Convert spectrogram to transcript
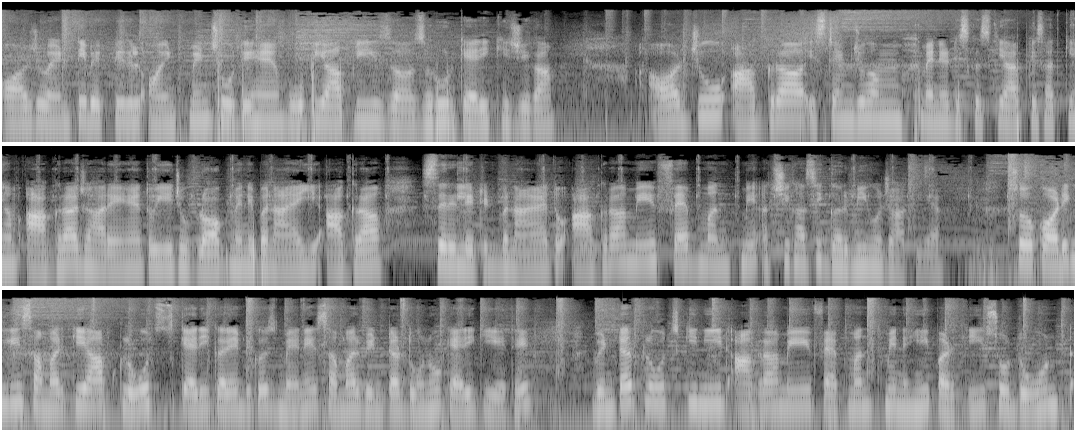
और जो एंटी बैक्टीरियल ऑइंटमेंट्स होते हैं वो भी आप प्लीज़ ज़रूर कैरी कीजिएगा। और जो आगरा, इस टाइम जो हम, मैंने डिस्कस किया आपके साथ कि हम आगरा जा रहे हैं तो ये जो व्लॉग मैंने बनाया, ये आगरा से रिलेटेड बनाया है तो आगरा में फेब मंथ में अच्छी खासी गर्मी हो जाती है। सो अकॉर्डिंगली समर की आप क्लोथ्स कैरी करें बिकॉज़ मैंने समर विंटर दोनों कैरी किए थे। विंटर क्लोथ्स की नीड आगरा में फेब मंथ में नहीं पड़ती so don't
